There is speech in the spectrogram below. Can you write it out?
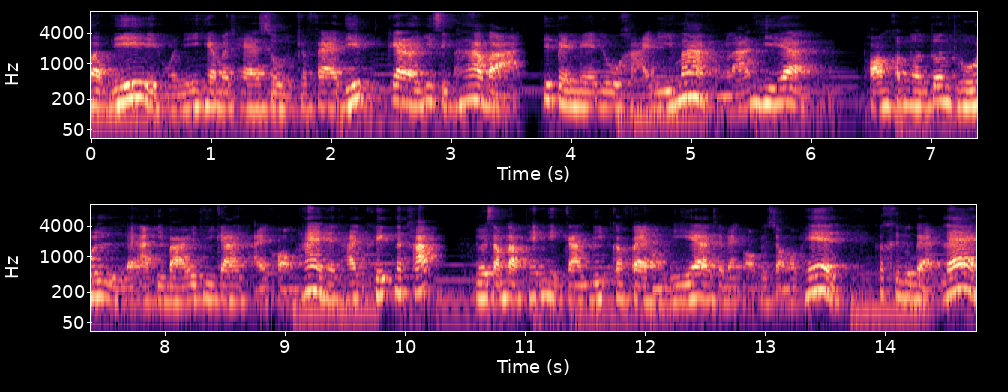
สวัสดี วันนี้เฮียมาแชร์สูตรกาแฟดิฟแก้วละ25 บาท ที่เป็นเมนูขายดีมากของร้านเฮีย พร้อมคำนวณต้นทุน และอธิบายวิธีการขายของให้ในท้ายคลิปนะครับ โดยสำหรับเทคนิคการดิฟกาแฟของเฮียจะแบ่งออกเป็น 2 ประเภท ก็คือแบบแรก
